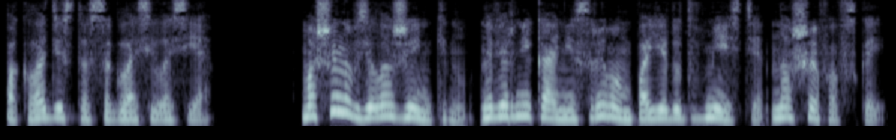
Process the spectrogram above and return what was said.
покладисто согласилась я. Машину взяла Женькину. Наверняка они с Рэмом поедут вместе, на Шефовской.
